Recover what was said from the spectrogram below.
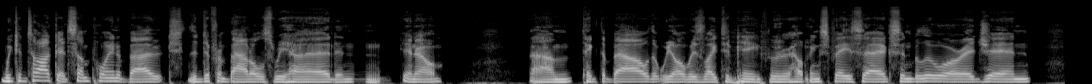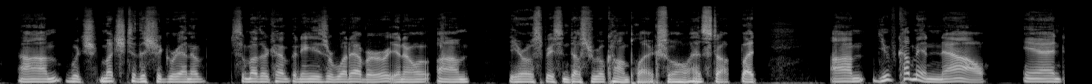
we could talk at some point about the different battles we had and, you know, um, take the bow that we always like to take for helping SpaceX and Blue Origin, um, which much to the chagrin of some other companies or whatever, you know, um, the aerospace industrial complex, all that stuff. But um, you've come in now, and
